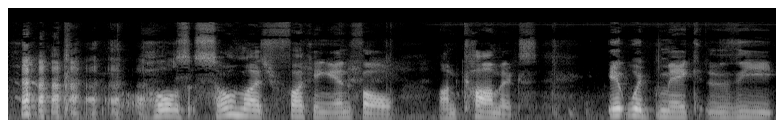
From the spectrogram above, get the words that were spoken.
holds so much fucking info on comics. It would make the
